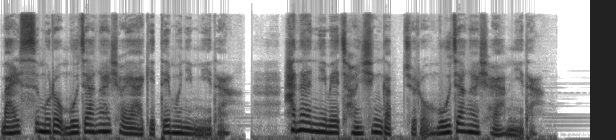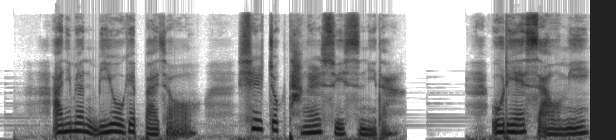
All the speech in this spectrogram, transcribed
말씀으로 무장하셔야 하기 때문입니다. 하나님의 전신갑주로 무장하셔야 합니다. 아니면 미혹에 빠져 실족 당할 수 있습니다. 우리의 싸움이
